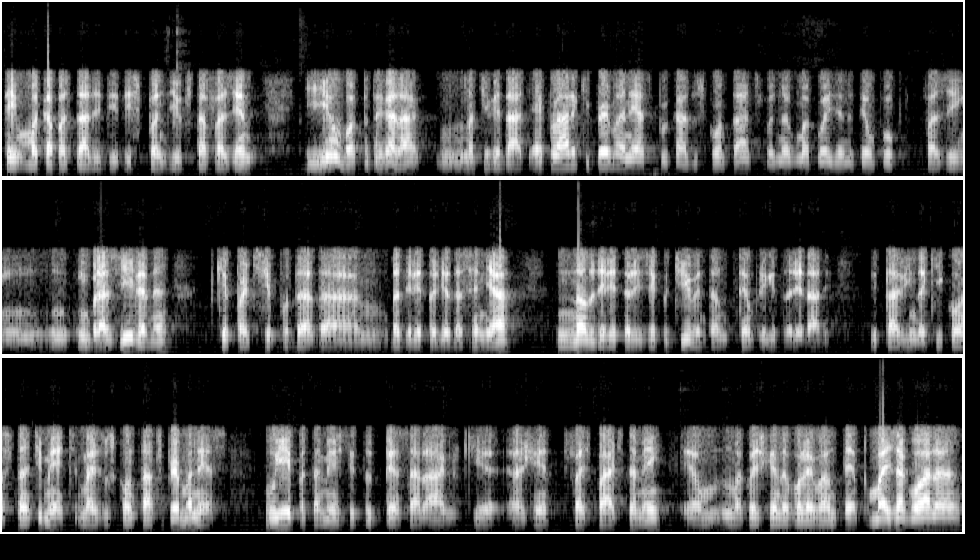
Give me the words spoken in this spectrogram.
tem uma capacidade de, de expandir o que está fazendo, e eu volto para Tangará na atividade. É claro que permanece por causa dos contatos, fazendo alguma coisa ainda tem um pouco de fazer em, em, em Brasília, né? que participo da, da, da diretoria da CNA, não da diretoria executiva, então não tem obrigatoriedade de estar vindo aqui constantemente, mas os contatos permanecem. O IPA também, Instituto Pensar Agro, que a gente faz parte também, é uma coisa que ainda vou levar um tempo. Mas agora,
